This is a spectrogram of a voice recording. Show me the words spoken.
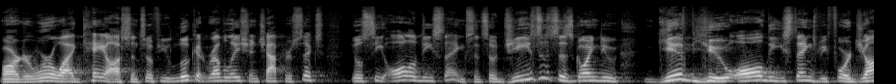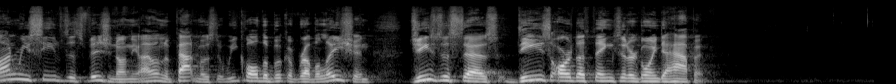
martyr, worldwide chaos. And so if you look at Revelation chapter 6, you'll see all of these things. And so Jesus is going to give you all these things before John receives this vision on the island of Patmos that we call the book of Revelation. Jesus says, These are the things that are going to happen.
